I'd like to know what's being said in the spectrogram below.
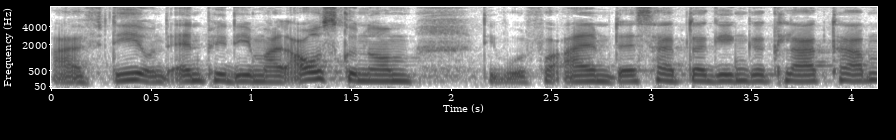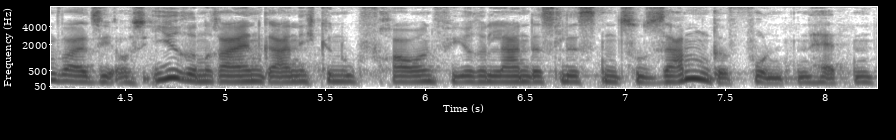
AfD und NPD mal ausgenommen, die wohl vor allem deshalb dagegen geklagt haben, weil sie aus ihren Reihen gar nicht genug Frauen für ihre Landeslisten zusammengefunden hätten.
